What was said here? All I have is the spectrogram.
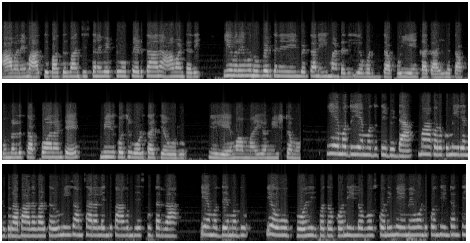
ఆమెనేమో ఆస్తిపాస్తులు పంచిస్తేనే పెట్టు పెడతా అని ఆమంటది ఈమెనేమో నువ్వు పెడితేనే నేను పెడతాను ఏమంటది ఎవరిది తప్పు ఏం కథ? ఇక తప్పు ఉన్నోళ్ళు తప్పు అని అంటే మీదకొచ్చి కొడుతా ఊరు. ఇక ఏమో అమ్మ ఇక మీ ఇష్టము. ఏమొద్దు ఏమొద్దు తీ బిడ్డ. మా కొరకు మీరెందుకు రా బాధపడతారు? మీ సంసారాలు ఎందుకు ఆగం చేసుకుంటారా ఏమొద్దు ఏమొద్దు. ఏ ఉప్పు నీళ్ళు పోసుకొని మేమే వండుకొని తింటాం తీ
